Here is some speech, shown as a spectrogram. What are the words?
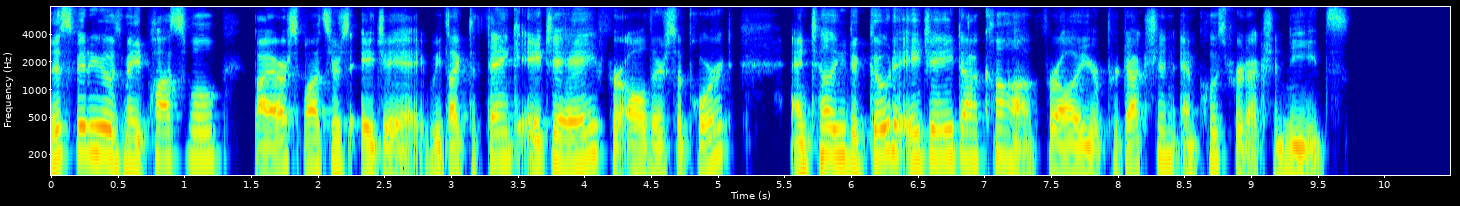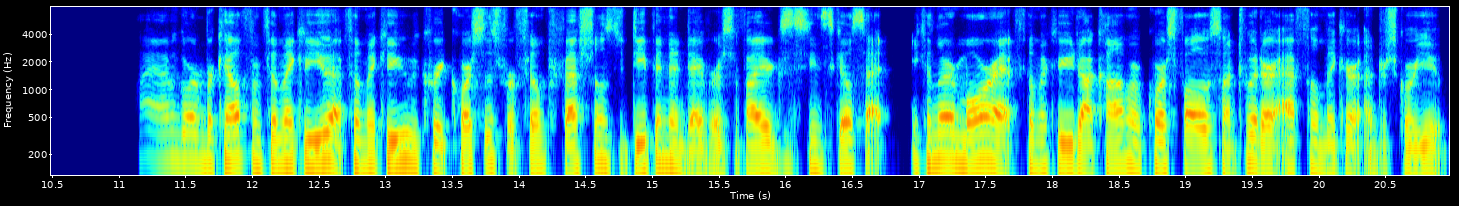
This video is made possible by our sponsors, AJA. We'd like to thank AJA for all their support and tell you to go to aja.com for all your production and post production needs. Hi, I'm Gordon Burkell from Filmmaker U. At Filmmaker U, we create courses for film professionals to deepen and diversify your existing skill set. You can learn more at filmmakeru.com or, of course, follow us on Twitter at filmmaker underscore U.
